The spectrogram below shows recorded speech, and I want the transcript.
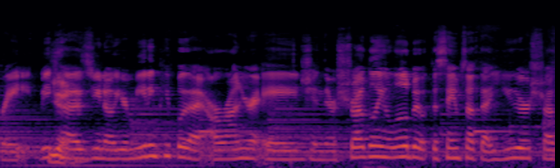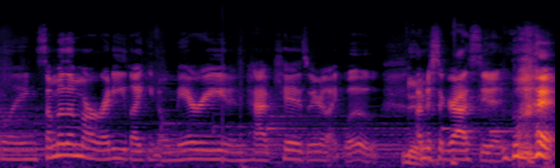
great because you know you're meeting people that are around your age and they're struggling a little bit with the same stuff that you are struggling. Some of them are already like you know married and have kids and you're like whoa Yeah. i'm just a grad student. But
